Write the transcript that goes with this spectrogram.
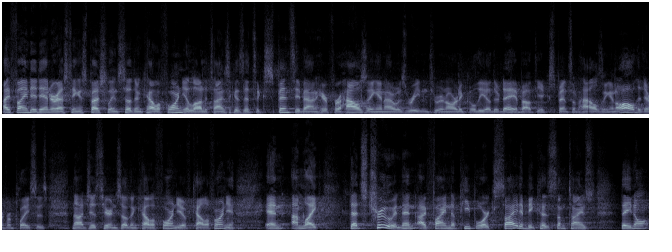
I find it interesting, especially in Southern California, a lot of times because it's expensive out here for housing. And I was reading through an article the other day about the expense of housing in all the different places, not just here in Southern California, of California. And I'm like, that's true. And then I find that people are excited because sometimes they don't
